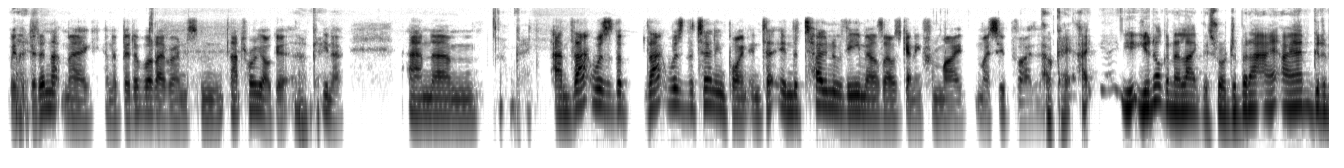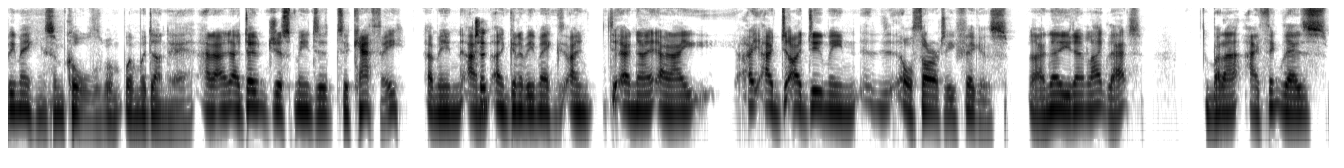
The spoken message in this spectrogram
with nice. a bit of nutmeg and a bit of whatever and some natural yogurt. Okay. You know, and um, okay. and that was the that was the turning point in, t- in the tone of the emails I was getting from my my supervisor. Okay, I, you're not going to like this, Roger, but I, I am going to be making some calls when, when we're done here, and I, I don't just mean to, to Kathy. I mean, I'm, to, I'm going to be making, I, and I and I, I, I, I do mean authority figures. I know you don't like that, but I, I think there's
